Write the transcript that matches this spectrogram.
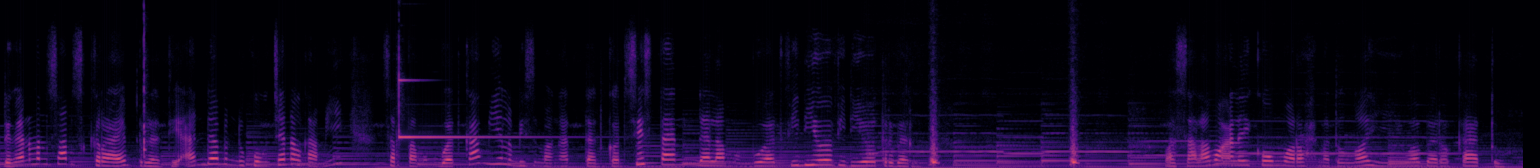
Dengan mensubscribe berarti Anda mendukung channel kami serta membuat kami lebih semangat dan konsisten dalam membuat video-video terbaru. Wassalamualaikum warahmatullahi wabarakatuh.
